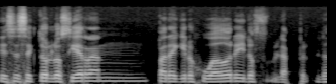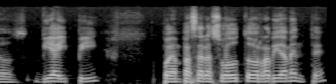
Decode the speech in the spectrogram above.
ese sector lo cierran para que los jugadores y los, los VIP puedan pasar a su auto rápidamente.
